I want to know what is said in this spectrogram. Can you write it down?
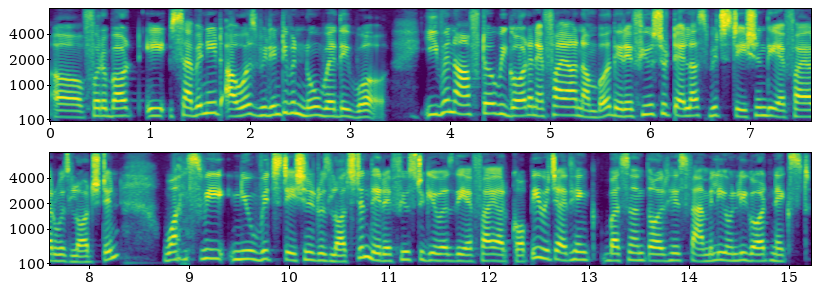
Uh, for about eight, seven, eight hours, we didn't even know where they were. Even after we got an FIR number, they refused to tell us which station the FIR was lodged in. Once we knew which station it was lodged in, they refused to give us the FIR copy, which I think Basant or his family only got next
